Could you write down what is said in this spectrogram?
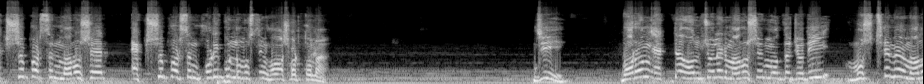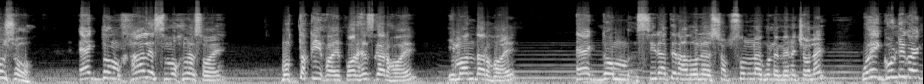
একশো পার্সেন্ট মানুষের একশো পার্সেন্ট পরিপূর্ণ মুসলিম হওয়া শর্ত না। জি, বরং একটা অঞ্চলের মানুষের মধ্যে যদি মুসলিমের মানুষও একদম খালেস মুখলেস হয়, মোত্তাকি হয়, পরহেজগার হয়, ইমানদার হয়, একদম সিরাতের আদলে সব সুন্নাগুলো মেনে চলে, ওই গুটি কয়েক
